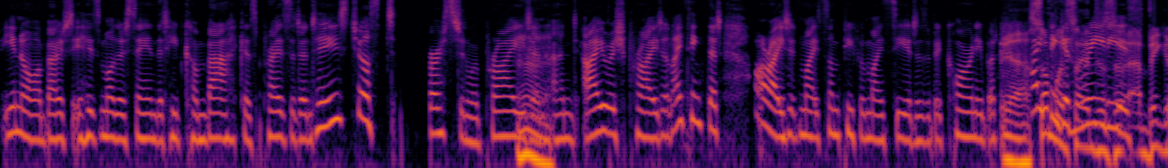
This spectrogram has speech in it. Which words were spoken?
You know about his mother saying that he'd come back as president. He's just bursting with pride mm. and, and Irish pride. And I think that, all right, it might some people might see it as a bit corny, but yeah, I think it really there's is a, a big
